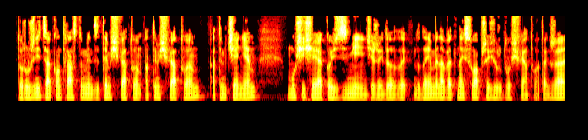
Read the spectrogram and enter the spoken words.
to różnica kontrastu między tym światłem a tym światłem, a tym cieniem musi się jakoś zmienić, jeżeli doda- dodajemy nawet najsłabsze źródło światła. Także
